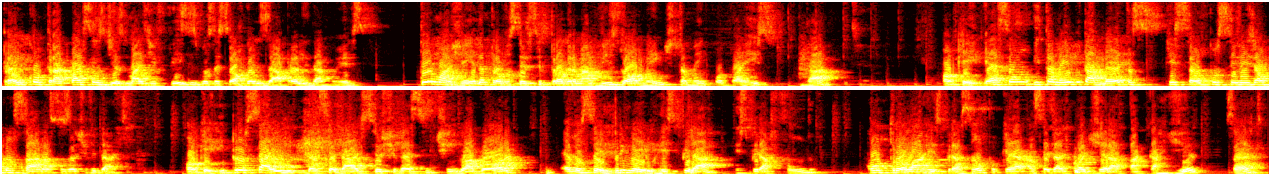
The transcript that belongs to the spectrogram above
para encontrar quais são os dias mais difíceis, você se organizar para lidar com eles. Ter uma agenda para você se programar visualmente também quanto a isso, tá? Ok, e, e também botar metas que são possíveis de alcançar nas suas atividades. Ok, e para eu sair da ansiedade, se eu estiver sentindo agora, é você, primeiro, respirar, respirar fundo, controlar a respiração, porque a ansiedade pode gerar ataque cardíaco, certo?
